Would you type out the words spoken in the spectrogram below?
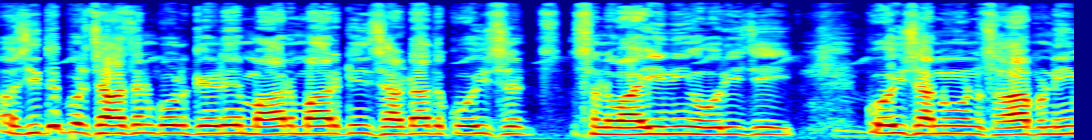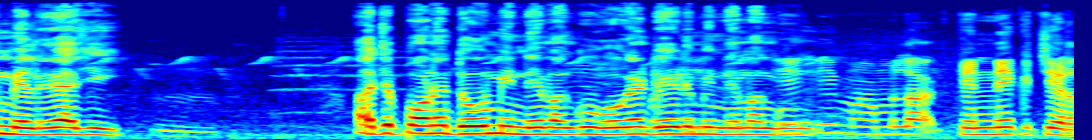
ਅਸੀਂ ਤੇ ਪ੍ਰਸ਼ਾਸਨ ਕੋਲ ਗੇੜੇ ਮਾਰ ਮਾਰ ਕੇ ਸਾਡਾ ਤਾਂ ਕੋਈ ਸੁਣਵਾਈ ਨਹੀਂ ਹੋ ਰਹੀ ਜੀ। ਕੋਈ ਸਾਨੂੰ ਇਨਸਾਫ ਨਹੀਂ ਮਿਲ ਰਿਹਾ ਜੀ। ਅੱਜ ਪੌਣੇ 2 ਮਹੀਨੇ ਵਾਂਗੂ ਹੋ ਗਏ ਡੇਢ ਮਹੀਨੇ ਵਾਂਗੂ। ਇਹ ਮਾਮਲਾ ਕਿੰਨੇ ਕੁ ਚਿਰ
